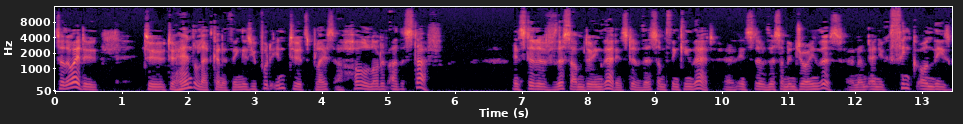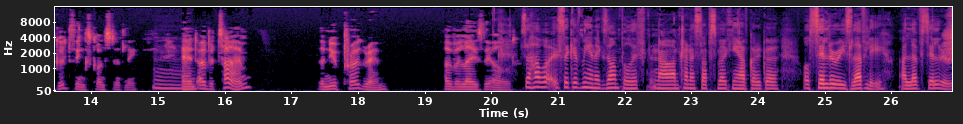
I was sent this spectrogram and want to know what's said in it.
So the way to, to to handle that kind of thing is you put into its place a whole lot of other stuff. Instead of this, I'm doing that. Instead of this, I'm thinking that. Uh, instead of this, I'm enjoying this. And I'm- and you think on these good things constantly. Mm. And over time, the new program overlays the old. So how? So give me an example. If now I'm trying to stop smoking, I've got to go. Well, celery's lovely. I love celery.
